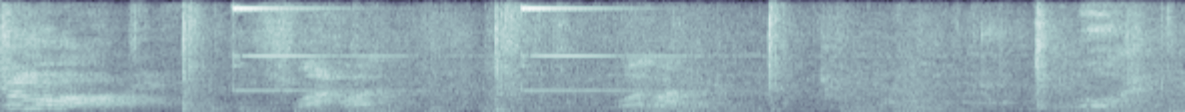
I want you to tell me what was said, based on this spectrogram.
Come on! One, one. One, one. Walk.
